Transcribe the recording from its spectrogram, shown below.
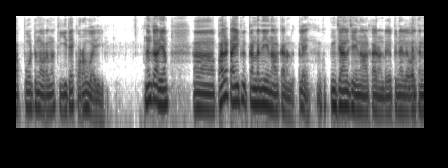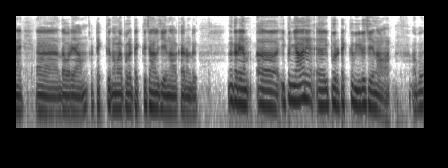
സപ്പോർട്ട് എന്ന് പറയുന്നത് തീരെ കുറവായിരിക്കും. നിങ്ങൾക്കറിയാം പല ടൈപ്പ് കണ്ടന്റ് ചെയ്യുന്ന ആൾക്കാരുണ്ട് അല്ലേ? കുക്കിംഗ് ചാനൽ ചെയ്യുന്ന ആൾക്കാരുണ്ട് പിന്നെ അതുപോലെ തന്നെ എന്താ പറയുക ടെക്ക് നമ്മളെപ്പോലെ ടെക്ക് ചാനൽ ചെയ്യുന്ന ആൾക്കാരുണ്ട്. നിങ്ങൾക്കറിയാം ഇപ്പം ഞാൻ ഇപ്പോൾ ഒരു ടെക്ക് വീഡിയോ ചെയ്യുന്ന ആളാണ്. അപ്പോൾ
